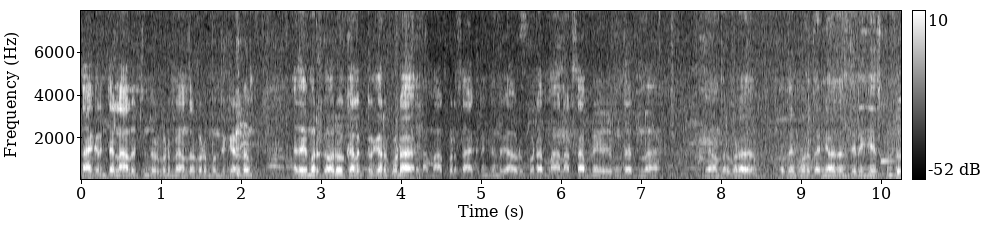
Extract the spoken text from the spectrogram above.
సహకరించాలని ఆలోచనతో కూడా మేమందరూ కూడా ముందుకెళ్ళడం. అదే మరి గౌరవ కలెక్టర్ గారు కూడా మాకు కూడా సహకరించింది కాబట్టి కూడా మా నర్సాపురం నియోజకవర్గం తరఫున మేమందరూ కూడా హృదయపూర్వక ధన్యవాదాలు తెలియజేసుకుంటూ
